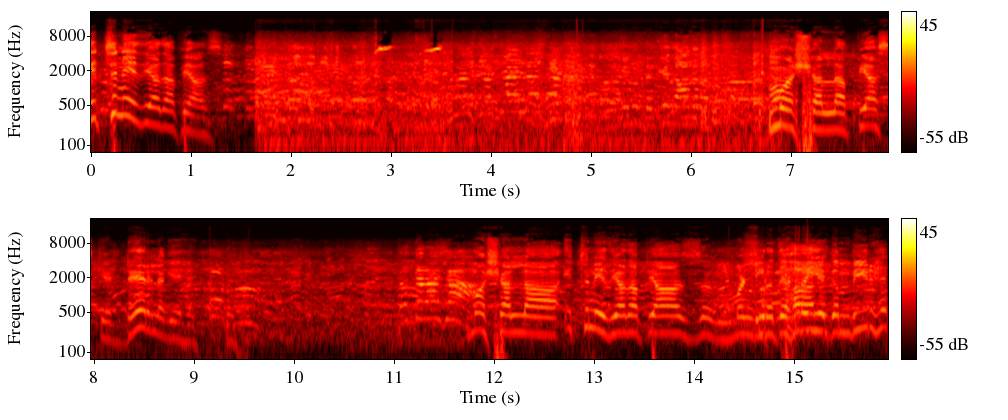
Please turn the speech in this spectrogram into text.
इतने ज़्यादा प्याज माशाल्लाह प्याज के ढेर लगे हैं। माशाल्लाह इतने ज़्यादा प्याज मंडी ये गंभीर है।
